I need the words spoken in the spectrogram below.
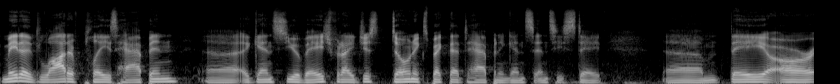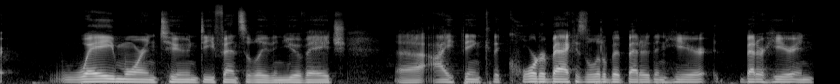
made a lot of plays happen uh, against U of H, but I just don't expect that to happen against NC State. Um, they are way more in tune defensively than U of H. Uh, I think the quarterback is a little bit better than here, better here in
